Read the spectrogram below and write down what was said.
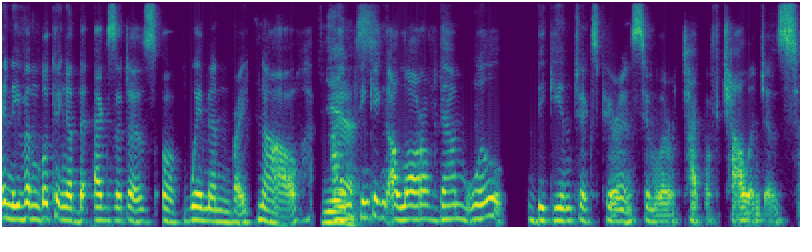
And, even looking at the exodus of women right now, yes. I'm thinking a lot of them will begin to experience similar type of challenges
